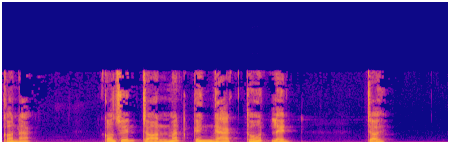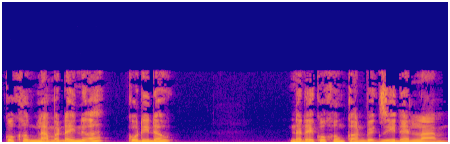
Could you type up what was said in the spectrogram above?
con ạ. Con Xuyến tròn mắt kinh ngạc thốt lên. Trời, cô không làm ở đây nữa, cô đi đâu? Nơi đây cô không còn việc gì để làm,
